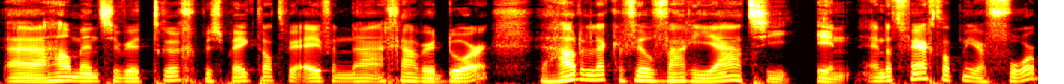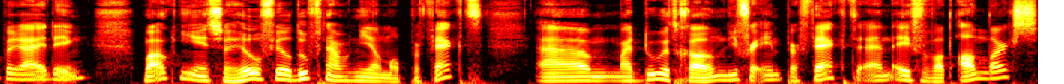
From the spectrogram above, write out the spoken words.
haal mensen weer terug, bespreek dat weer even na, ga weer door. Hou er lekker veel variatie in. En dat vergt wat meer voorbereiding, maar ook niet eens zo heel veel. Het namelijk niet allemaal perfect. Um, maar doe het gewoon liever imperfect en even wat anders.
